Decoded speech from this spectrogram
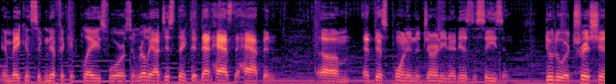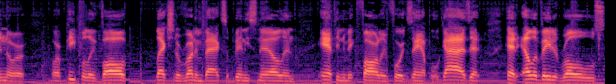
and making significant plays for us. And really, I just think that that has to happen um, at this point in the journey that is the season. Due to attrition or or people evolved. Selection of running backs of Benny Snell and Anthony McFarland, for example, guys that had elevated roles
